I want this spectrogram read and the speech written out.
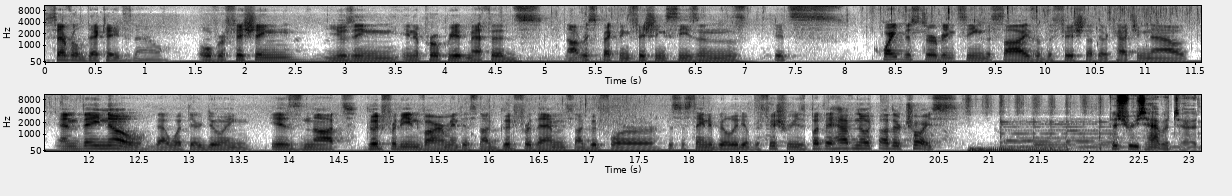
several decades now. Overfishing, using inappropriate methods, not respecting fishing seasons. It's quite disturbing seeing the size of the fish that they're catching now. And they know that what they're doing is not good for the environment, it's not good for them, it's not good for the sustainability of the fisheries, but they have no other choice. Fisheries habitat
